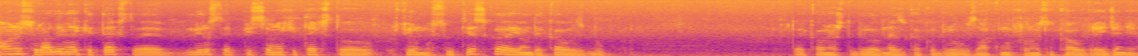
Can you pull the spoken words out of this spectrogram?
Oni su radili neke tekstove, Miroslav je pisao neki tekst o filmu Sutjeska i onda je kao zbog to je kao nešto bilo, ne znam kako je bilo u zakonu formisno, kao vređanje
